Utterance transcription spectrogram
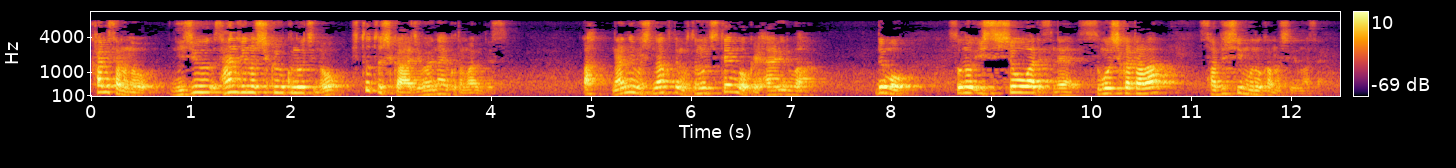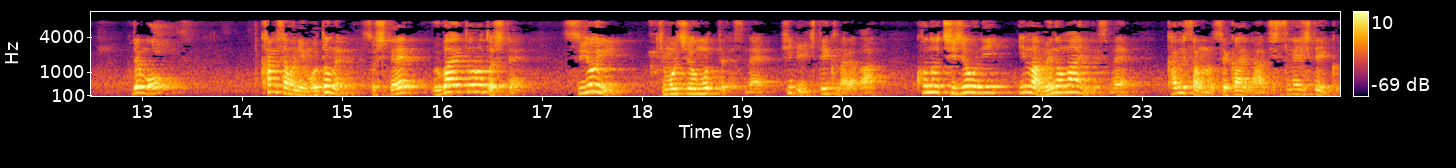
神様の二重三重の祝福のうちの一つしか味わえないこともあるんです。あ何もしなくてもそのうち天国へ入れるわ。でもその一生はですね過ごし方は寂しいものかもしれません。でも神様に求めそして奪い取ろうとして強い気持ちを持ってですね日々生きていくならばこの地上に今目の前にですね神様の世界が実現していく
